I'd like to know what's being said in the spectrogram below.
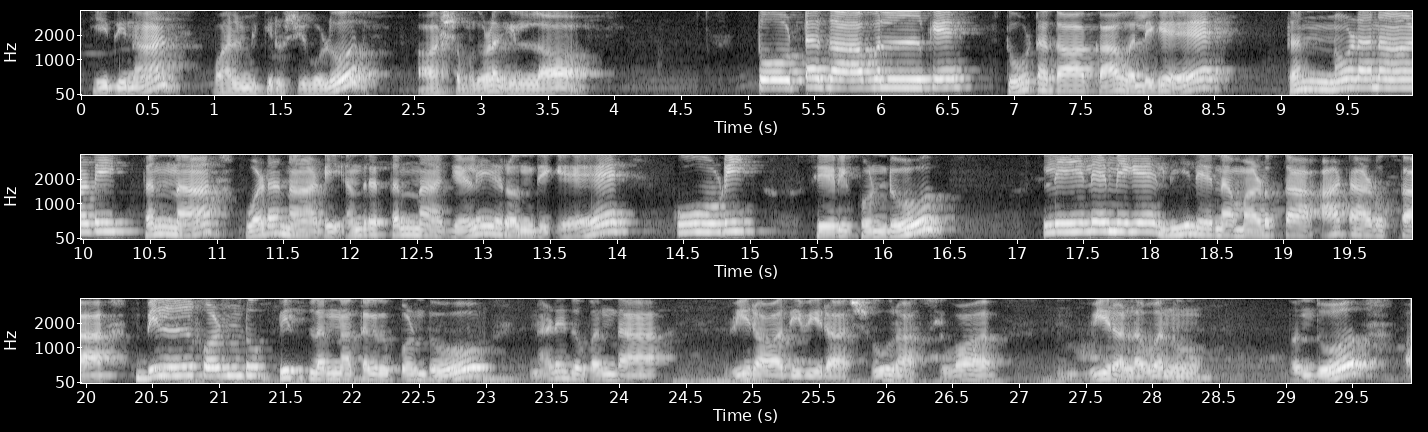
ಈ ದಿನ ವಾಲ್ಮೀಕಿ ಋಷಿಗಳು ಆಶ್ರಮದೊಳಗಿಲ್ಲ. ತೋಟಗಾವಲ್ಗೆ, ತೋಟದ ಕಾವಲಿಗೆ ತನ್ನೊಡನಾಡಿ, ತನ್ನ ಒಡನಾಡಿ, ಅಂದರೆ ತನ್ನ ಗೆಳೆಯರೊಂದಿಗೆ ಕೂಡಿ ಸೇರಿಕೊಂಡು ಲೀಲೆಮಿಗೆ ಲೀಲೆಯನ್ನು ಮಾಡುತ್ತಾ ಆಟ ಆಡುತ್ತಾ ಬಿಲ್ಕೊಂಡು ಬಿಲ್ಲನ್ನು ತೆಗೆದುಕೊಂಡು ನಡೆದು ಬಂದ ವೀರಾದಿವೀರ ಶೂರ ಶಿವ ವೀರ ಲವನು ಬಂದು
